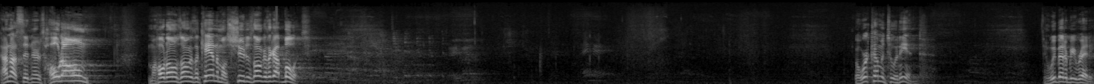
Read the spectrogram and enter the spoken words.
I'm not sitting there, hold on. I'm going to hold on as long as I can. I'm going to shoot as long as I got bullets. But we're coming to an end. And we better be ready,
